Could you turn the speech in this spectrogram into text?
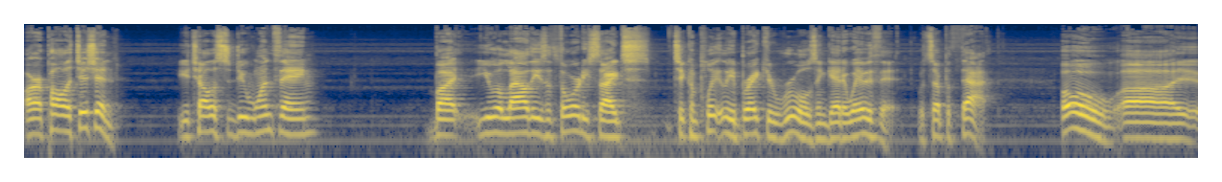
are a politician. You tell us to do one thing, but you allow these authority sites to completely break your rules and get away with it. What's up with that? Oh, uh,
